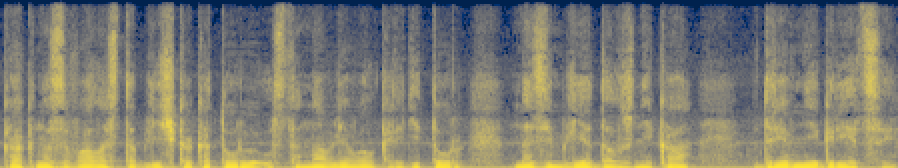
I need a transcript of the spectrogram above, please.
Как называлась табличка, которую устанавливал кредитор на земле должника в Древней Греции?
